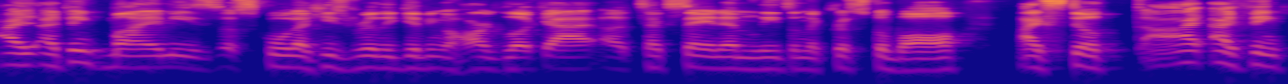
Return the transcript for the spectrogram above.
I, I, think Miami's a school that he's really giving a hard look at. Uh, Texas A&M leads on the crystal ball. I still, I, I think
